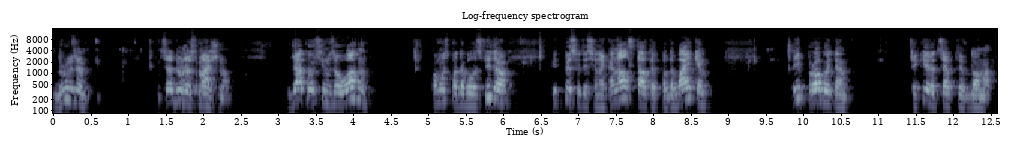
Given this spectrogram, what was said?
Друзі, це дуже смачно. Дякую всім за увагу. Кому сподобалось відео, підписуйтеся на канал, ставте вподобайки і пробуйте такі рецепти вдома.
